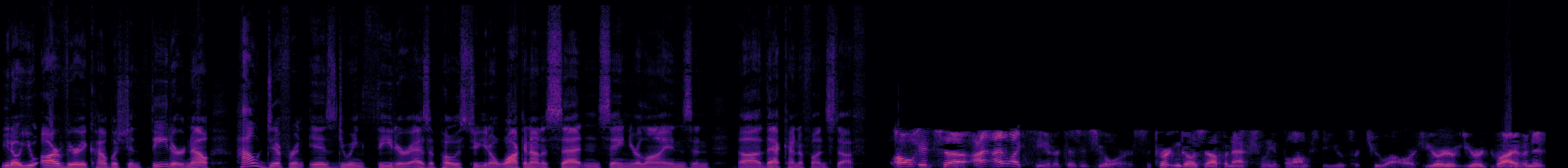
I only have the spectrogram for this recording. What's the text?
you know, you are very accomplished in theater. Now, how different is doing theater as opposed to, you know, walking on a set and saying your lines and uh, that kind of fun stuff? Oh, it's uh, I, I like theater because it's yours. The curtain goes up, and actually, it belongs to you for two hours. You're you're driving it.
